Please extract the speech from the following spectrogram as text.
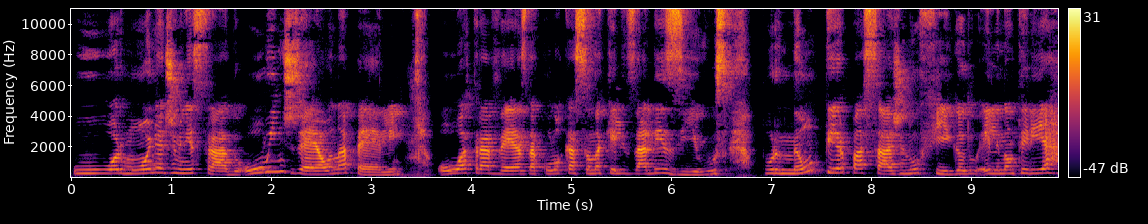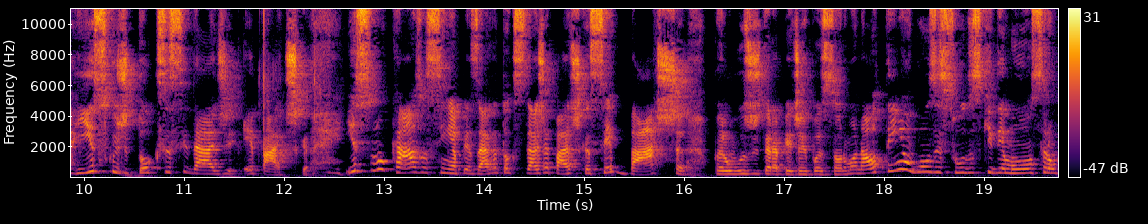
o hormônio administrado ou em gel na pele ou através da colocação daqueles adesivos por por não ter passagem no fígado, ele não teria risco de toxicidade hepática. Isso no caso, assim, apesar da toxicidade hepática ser baixa pelo uso de terapia de reposição hormonal, tem alguns estudos que demonstram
